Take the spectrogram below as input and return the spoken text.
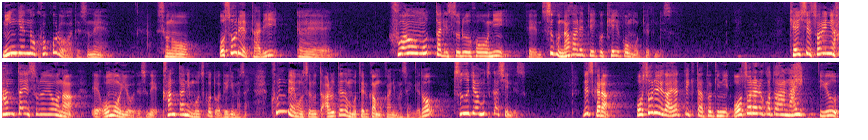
人間の心はですね、その恐れたり、えー、不安を持ったりする方に、えー、すぐ流れていく傾向を持ってるんです。決してそれに反対するような思いをですね、簡単に持つことはできません。訓練をするとある程度持てるかもわかりませんけど、通常は難しいんです。ですから、恐れがやってきた時に恐れることはないっていう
